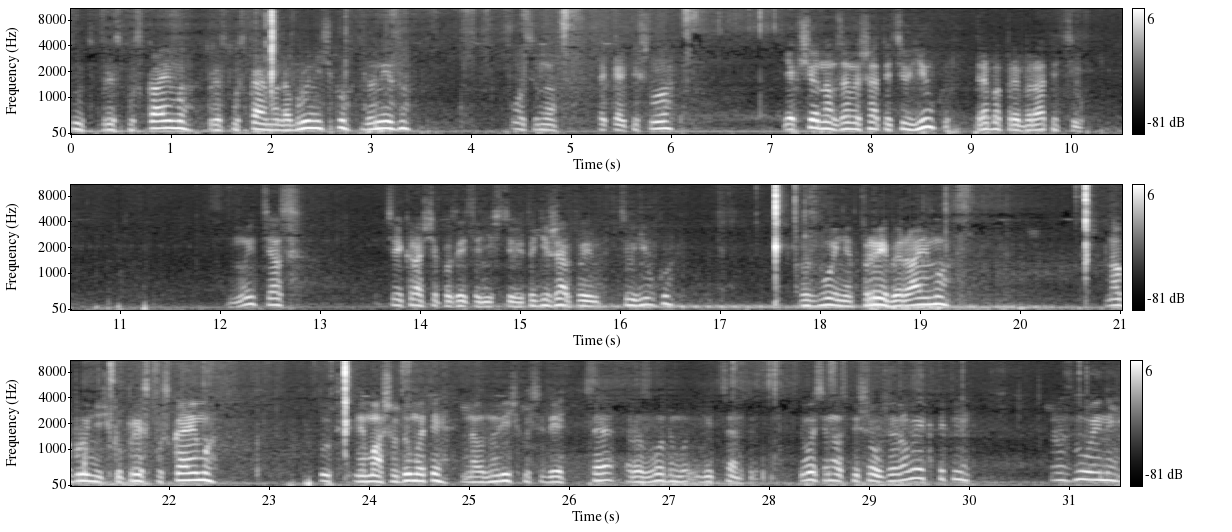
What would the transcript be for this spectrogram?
Тут приспускаємо, приспускаємо на брунічку донизу. Ось у нас таке пішло. Якщо нам залишати цю гілку, треба прибирати цю. Ну і ця, це краща позиція, ніж цю. І тоді жертвуємо цю гілку. Роздвоєння прибираємо. На брунічку приспускаємо. Тут нема що думати, на одну річку сюди все розводимо від центру. І ось у нас пішов жировик такий роздвоєний.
